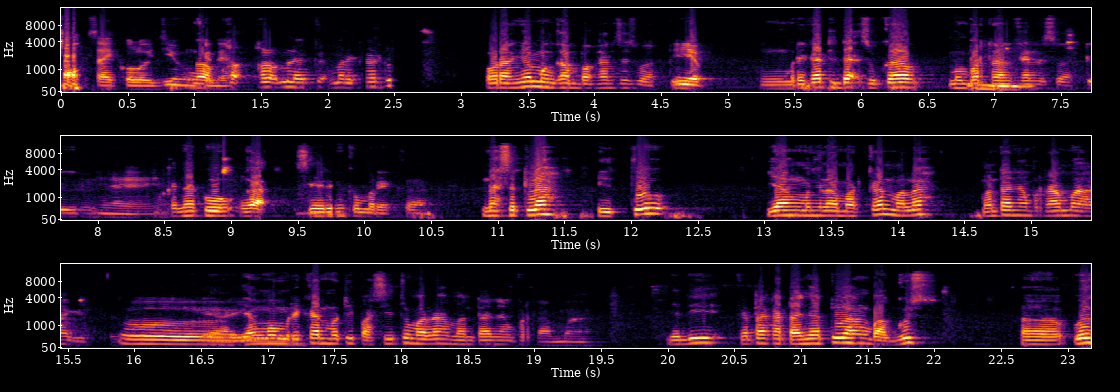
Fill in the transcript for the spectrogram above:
psikologi Nggak, mungkin ya. ka- kalau mereka mereka tuh orangnya menggampangkan sesuatu. Iya. Hmm, Mereka tidak suka mempertahankan sesuatu. Iya, iya, iya. Makanya aku nggak sharing ke mereka. Nah setelah itu yang menyelamatkan malah mantan yang pertama gitu. Oh, Ya, yang memberikan motivasi itu malah mantan yang pertama. Jadi kata-katanya tuh yang bagus. Eh, weh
